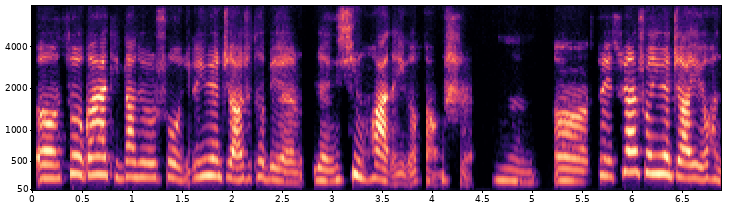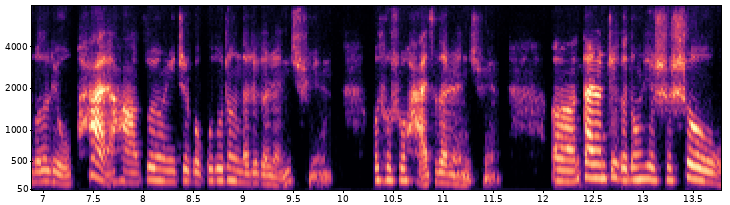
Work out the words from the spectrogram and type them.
嗯，所以我刚才提到就是说，我觉得音乐治疗是特别人性化的一个方式。嗯嗯，所以虽然说音乐治疗也有很多的流派哈，作用于这个孤独症的这个人群或特殊孩子的人群，嗯，但是这个东西是受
